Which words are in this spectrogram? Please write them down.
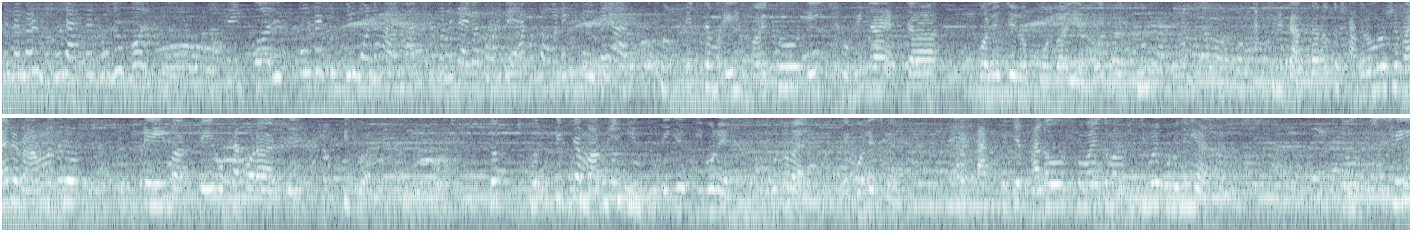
সিনেমার মূল অ্যাসেট হলো গল্প। এই গল্পটা কি মনে হয়? মানুষের মনে জায়গা করবে? এখন তো অনেক ফিল্মে আসছে। প্রত্যেকটা এই হয়তো এই ছবিটা একটা কলেজের ওপর বা ইয়েতে, কিন্তু অ্যাকচুয়ালি ডাক্তাররা তো সাধারণ মানুষের বাইরে না, আমাদেরও প্রেম আছে ওঠা পড়া আছে সব কিছু আছে। তো প্রত্যেকটা মানুষই কিন্তু নিজের জীবনের ছোটোবেলা যে কলেজ বেলা তার থেকে ভালো সময় তো মানুষের জীবনে কোনোদিনই আসবে না। সেই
